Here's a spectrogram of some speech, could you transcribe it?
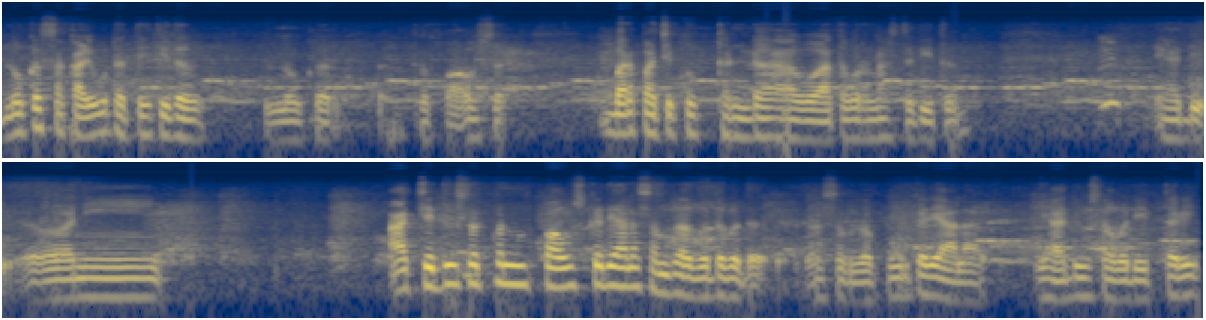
लोक सकाळी उठत नाही तिथं लवकर. पाऊस बर्फाची खूप थंड वातावरण असतं तिथं. आणि आजच्या दिवसात पण पाऊस कधी आला समजा बद बद समजा पूर कधी आला? ह्या दिवसामध्ये तरी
